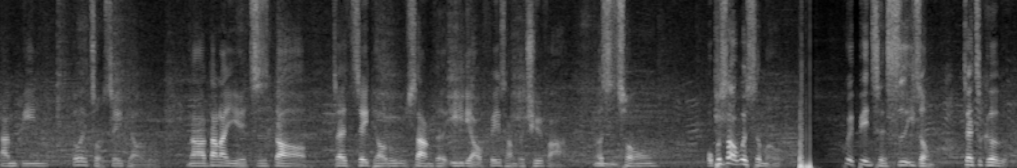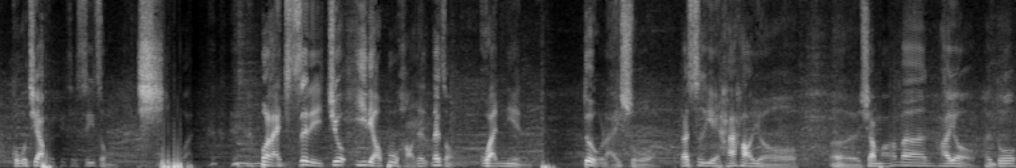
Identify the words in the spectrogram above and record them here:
当兵，都会走这一条路。那当然也知道，在这条路上的医疗非常的缺乏，而是从我不知道为什么会变成是一种，在这个国家会变成是一种习惯。本来这里就医疗不好的那种观念，对我来说，但是也还好有。呃，小毛他们还有很多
